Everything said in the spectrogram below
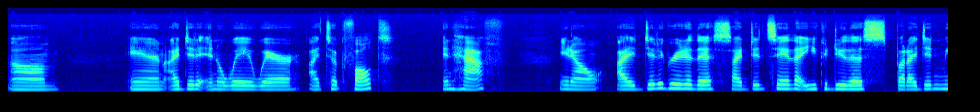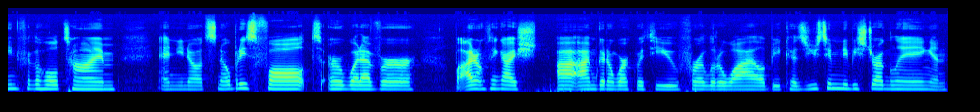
Um, and I did it in a way where I took fault in half. You know, I did agree to this. I did say that you could do this, but I didn't mean for the whole time and you know it's nobody's fault or whatever but i don't think i sh- I- i'm going to work with you for a little while because you seem to be struggling and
